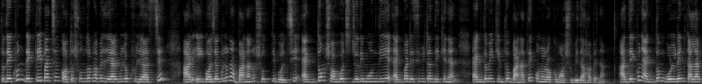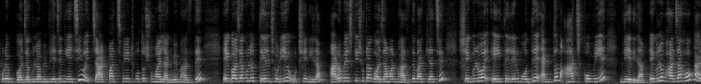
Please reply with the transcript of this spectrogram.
তো দেখুন, দেখতেই পাচ্ছেন কত সুন্দরভাবে লেয়ারগুলো খুলে আসছে। আর এই গজাগুলো না বানানো সত্যি বলছি, একদম সহজ। যদি মন দিয়ে একবার রেসিপিটা দেখে নেন, একদমই কিন্তু বানাতে কোনো রকম অসুবিধা হবে না। আর দেখুন, একদম গোল্ডেন কালার করে গজাগুলো আমি ভেজে নিয়েছি, ওই চার পাঁচ মিনিট মতো সময় লাগবে ভাজতে। এই গজাগুলো তেল ঝরিয়ে উঠিয়ে নিলাম। আরও বেশ কিছুটা গজা আমার ভাজতে বাকি আছে, সেগুলো এই তেলের মধ্যে একদম আঁচ কমিয়ে দিয়ে দিলাম। এগুলো ভাজা হোক আর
